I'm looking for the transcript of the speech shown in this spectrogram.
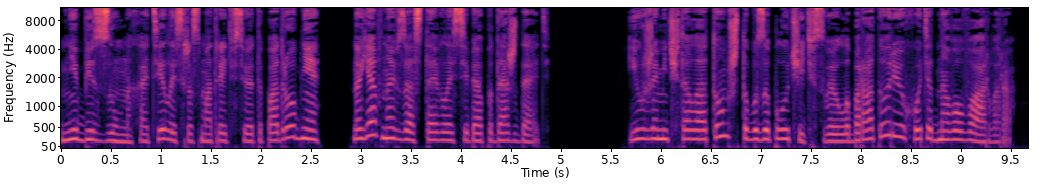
Мне безумно хотелось рассмотреть все это подробнее, но я вновь заставила себя подождать. И уже мечтала о том, чтобы заполучить в свою лабораторию хоть одного варвара —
